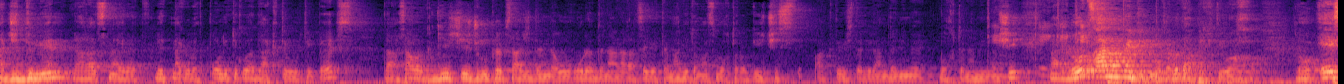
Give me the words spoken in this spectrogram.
აჯდნენ რაღაცნაირად მეტნაკლებად პოლიტიკურად აქტიურ ტიპებს და სავარაუდოდ გიჩის ჯგუფებს აჯდნენ და უყურებდნენ ან რაღაც ეგეთე მაგიტომაც მოხდა რომ გიჩის აქტივისტები რამდენიმე მოხდნენ ამ იმაში მაგრამ რო წარმოვიდნენ რომ დაფიქტივა ხო რომ ეს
